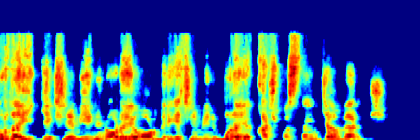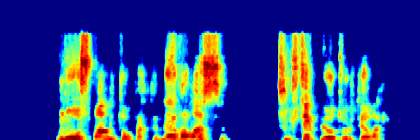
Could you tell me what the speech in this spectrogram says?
burada geçinemeyenin oraya, orada geçinemeyenin buraya kaçmasına imkan vermiş. Bunu Osmanlı topraklarında yapamazsın. Çünkü tek bir otorite var.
